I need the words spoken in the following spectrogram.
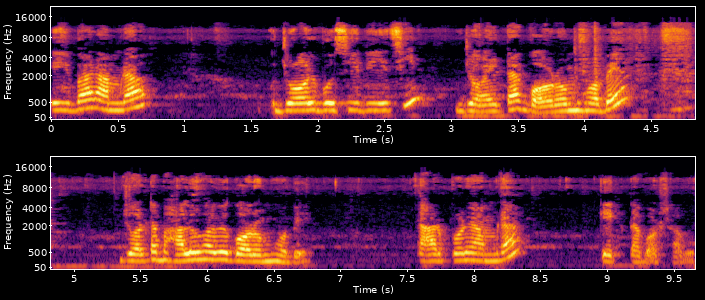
এইবার আমরা জল বসিয়ে দিয়েছি। জলটা গরম হবে। জলটা ভালোভাবে গরম হবে। তারপরে আমরা কেকটা বসাবো।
